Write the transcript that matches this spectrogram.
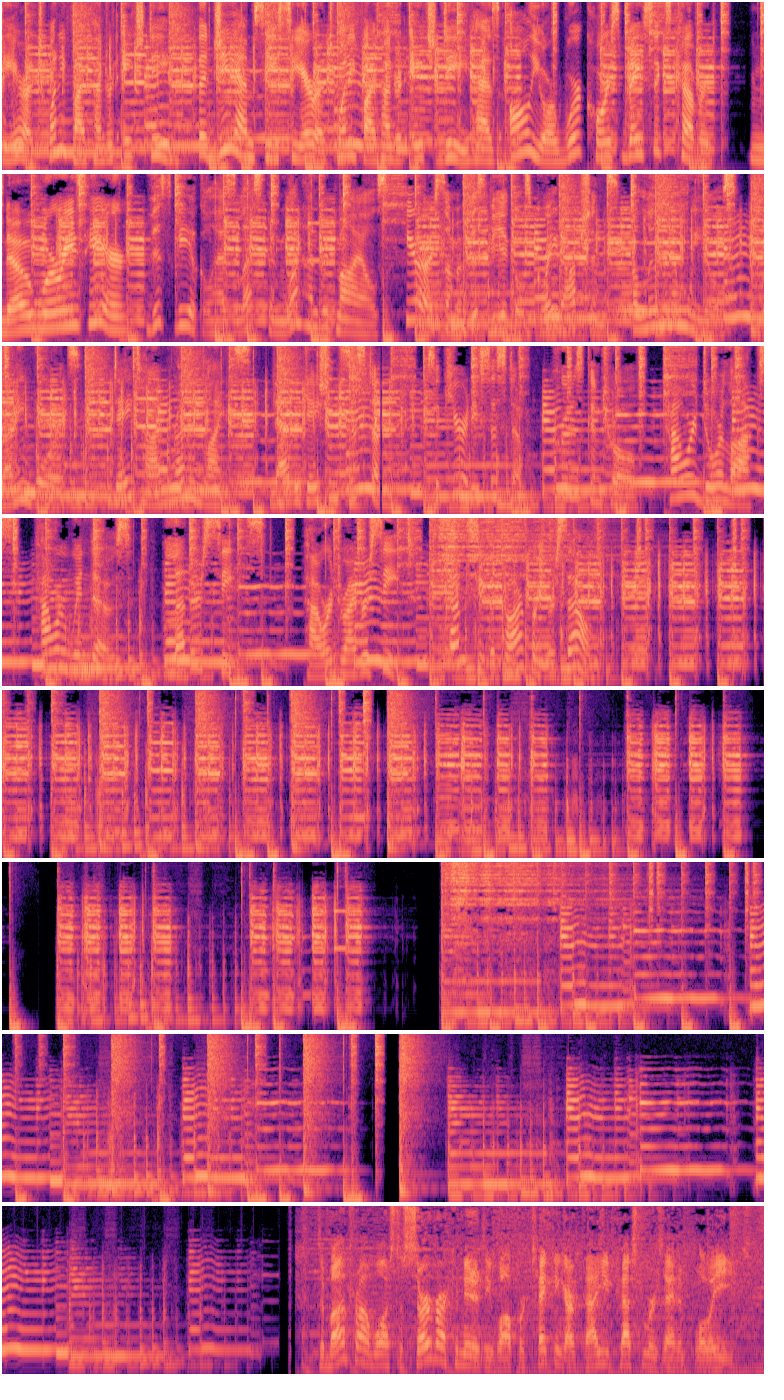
Sierra 2500 HD. The GMC Sierra 2500 HD has all your workhorse basics covered. No worries here. This vehicle has less than 100 miles. Here are some of this vehicle's great options. Aluminum wheels, running boards, daytime running lights, navigation system, security system, cruise control, power door locks, power windows, leather seats, power driver seat. Come see the car for yourself. DeMontrond wants to serve our community while protecting our valued customers and employees.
